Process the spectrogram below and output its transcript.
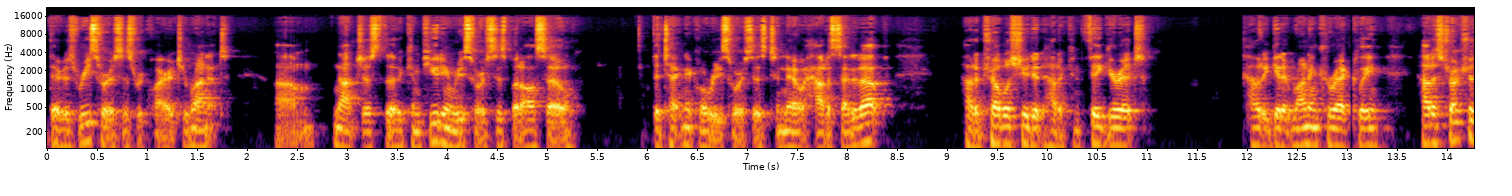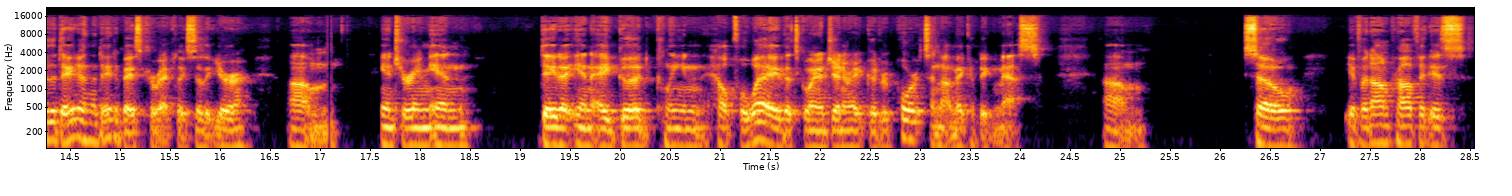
there's resources required to run it, um, not just the computing resources, but also the technical resources to know how to set it up, how to troubleshoot it, how to configure it, how to get it running correctly, how to structure the data in the database correctly so that you're um, entering in data in a good, clean, helpful way that's going to generate good reports and not make a big mess. Um, so if a nonprofit is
